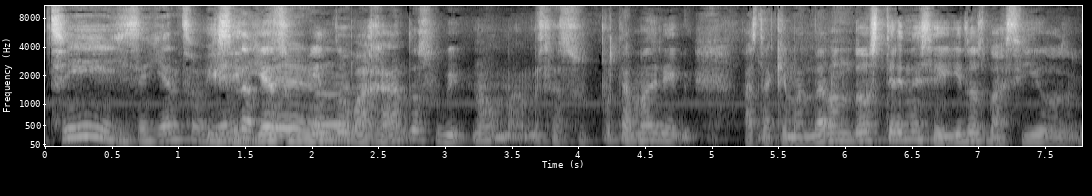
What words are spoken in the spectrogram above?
Sí, y seguían Y subiendo. seguía pero- subiendo, bajando, subiendo. No mames, a su puta madre, güey. Hasta que mandaron dos trenes seguidos vacíos, güey.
